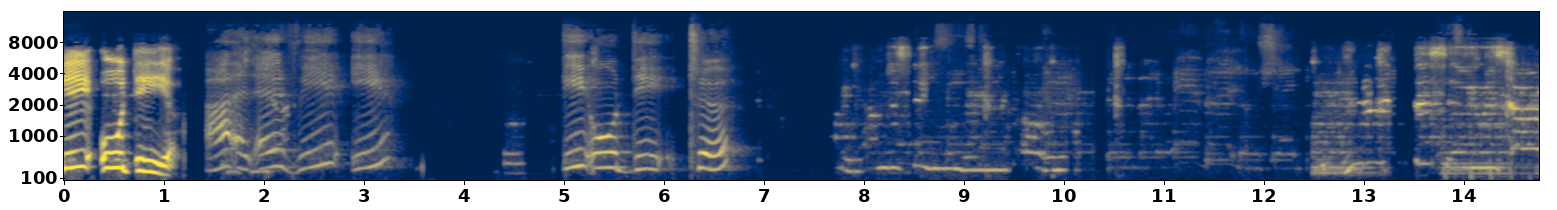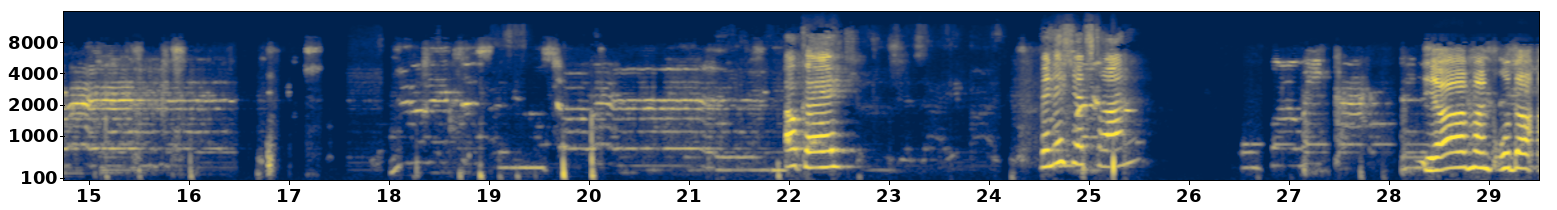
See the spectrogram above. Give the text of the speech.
G, O, D. A L L W E G O D T. Okay. Bin ich jetzt dran? Ja, mein Bruder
